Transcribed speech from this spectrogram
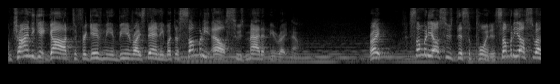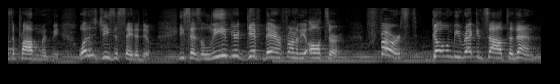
I'm trying to get God to forgive me and be in right standing, but there's somebody else who's mad at me right now, right? Somebody else who's disappointed, somebody else who has a problem with me. What does Jesus say to do? He says, Leave your gift there in front of the altar. First, go and be reconciled to them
